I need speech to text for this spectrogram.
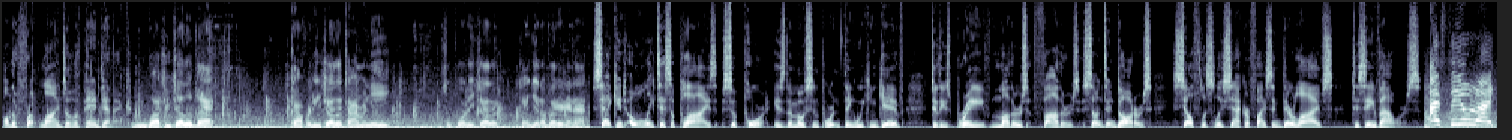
on the front lines of a pandemic. We watch each other back, comfort each other time of need, support each other. Can't get no better than that. Second only to supplies, support is the most important thing we can give to these brave mothers, fathers, sons, and daughters selflessly sacrificing their lives to save ours. I feel like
